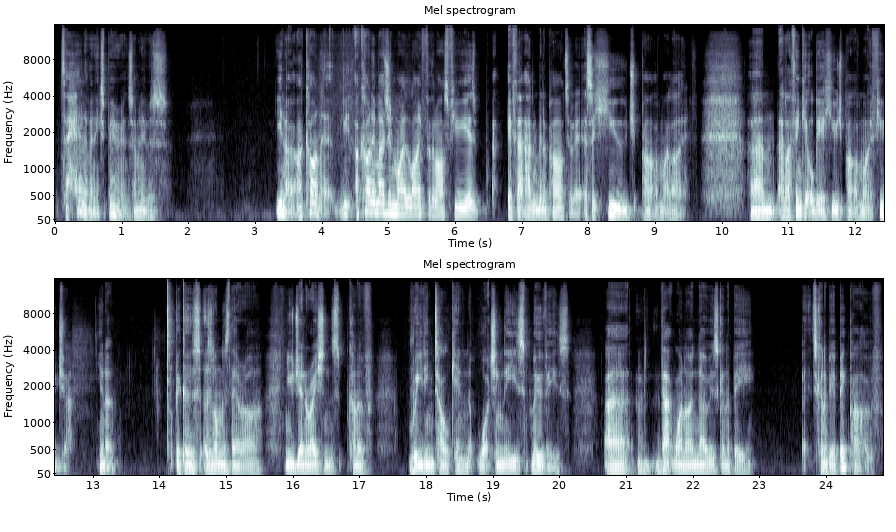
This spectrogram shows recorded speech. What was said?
it's a hell of an experience. I mean, it was you know, I can't I can't imagine my life for the last few years if that hadn't been a part of it. It's a huge part of my life, um, and I think it will be a huge part of my future. You know, because as long as there are new generations kind of reading Tolkien, watching these movies, uh, that one I know is going to be it's going to be a big part of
